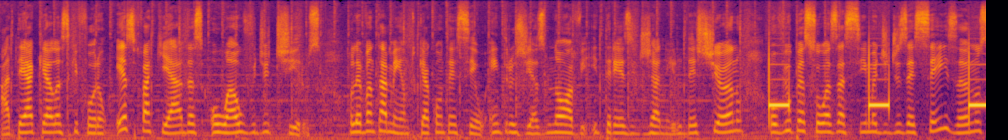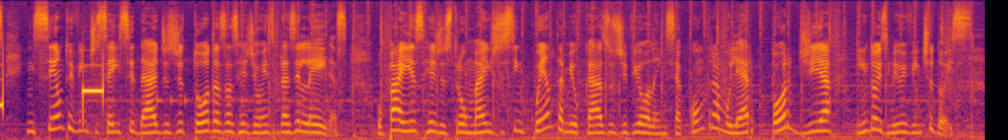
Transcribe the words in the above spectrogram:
até aquelas que foram esfaqueadas ou alvo de tiros. O levantamento, que aconteceu entre os dias 9 e 13 de janeiro deste ano, ouviu pessoas acima de 16 anos em 126 cidades de todas as regiões brasileiras. O país registrou mais de 50 mil casos de violência contra a mulher por dia em 2022.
